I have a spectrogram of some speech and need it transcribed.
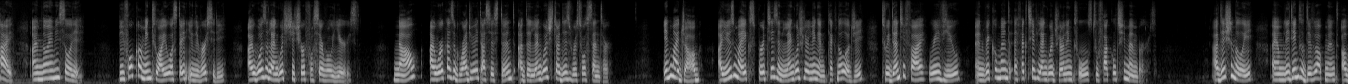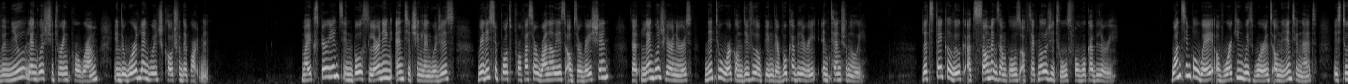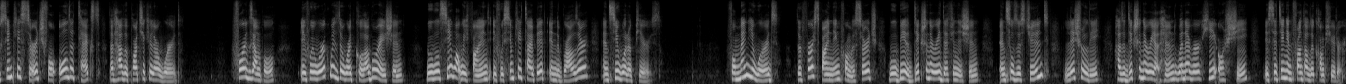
Hi, I'm Noémie Saulier. Before coming to Iowa State University, I was a language teacher for several years. Now, I work as a graduate assistant at the Language Studies Resource Center. In my job, I use my expertise in language learning and technology to identify, review, and recommend effective language learning tools to faculty members. Additionally, I am leading the development of a new language tutoring program in the World Language Culture Department. My experience in both learning and teaching languages really supports Professor Ranalli's observation that language learners need to work on developing their vocabulary intentionally. Let's take a look at some examples of technology tools for vocabulary. One simple way of working with words on the internet is to simply search for all the texts that have a particular word. For example, if we work with the word collaboration, we will see what we find if we simply type it in the browser and see what appears. For many words, the first finding from a search will be a dictionary definition, and so the student literally has a dictionary at hand whenever he or she is sitting in front of the computer.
